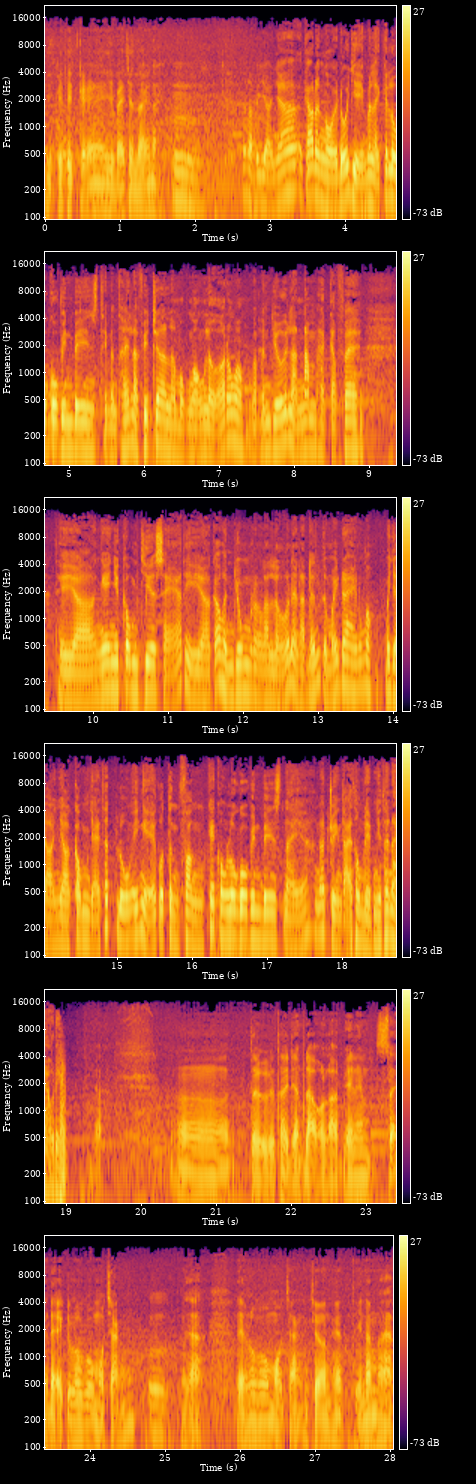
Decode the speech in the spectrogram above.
cái, cái thiết kế vẽ trên giấy này Ừ. Tức là bây giờ nhá, Cáo đang ngồi đối diện với lại cái logo Vinbeans thì mình thấy là phía trên là một ngọn lửa đúng không? Và bên dưới là năm hạt cà phê. Thì uh, nghe như công chia sẻ thì uh, Cáo hình dung rằng là lửa này là đến từ máy rang đúng không? Bây giờ nhờ công giải thích luôn ý nghĩa của từng phần cái con logo Vinbeans này á, nó truyền tải thông điệp như thế nào đi. Ờ, từ thời điểm đầu là bên em sẽ để cái logo màu trắng Ừ. dạ để logo màu trắng trơn hết thì năm hạt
